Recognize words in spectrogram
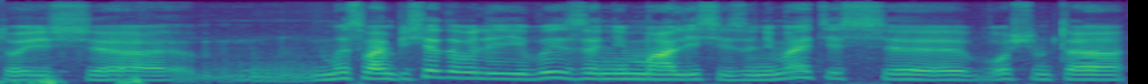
То есть э, мы с вами беседовали, и вы занимались и занимаетесь, э, в общем-то,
